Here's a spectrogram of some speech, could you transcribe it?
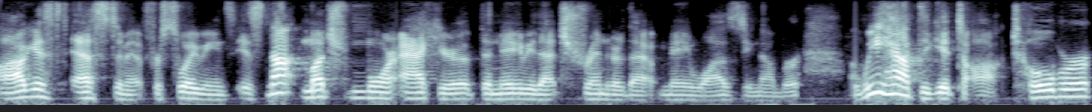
August estimate for soybeans is not much more accurate than maybe that trend or that May WASDE number. We have to get to October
